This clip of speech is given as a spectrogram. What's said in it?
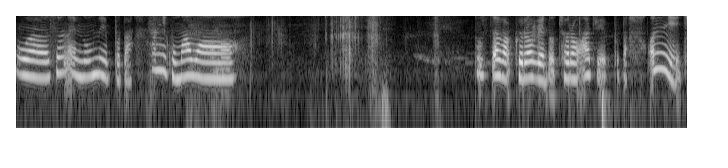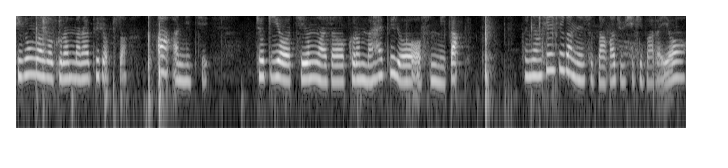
우와, 슬라임 너무 예쁘다. 언니 고마워. 부스가 그러게 너처럼 아주 예쁘다. 언니 지금 와서 그런 말 할 필요 없어. 아 아니지. 저기요 지금 와서 그런 말 할 필요 없습니다. 그냥 실시간에서 나가주시기 바라요.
